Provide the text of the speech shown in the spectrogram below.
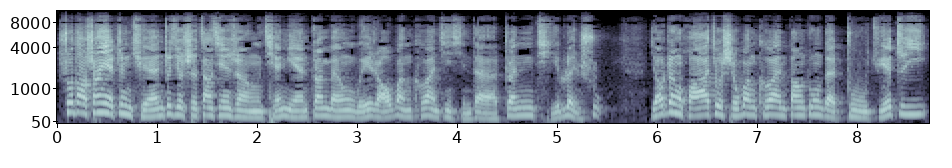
说到商业政权，这就是张先生前年专门围绕万科案进行的专题论述。姚振华就是万科案当中的主角之一。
